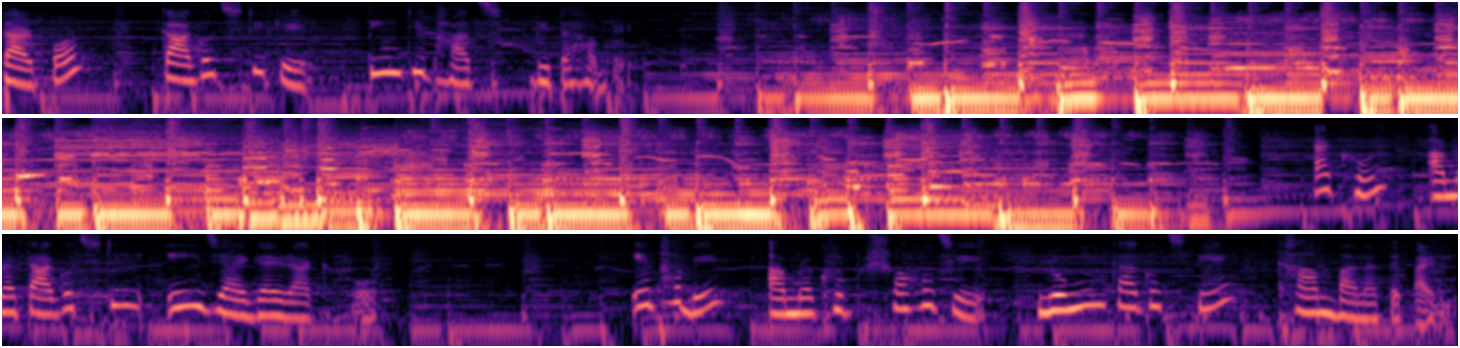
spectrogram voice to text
তারপর কাগজটিকে তিনটি ভাঁজ দিতে হবে। এখন আমরা কাগজটি এই জায়গায় রাখব। এভাবে আমরা খুব সহজে রঙিন কাগজ দিয়ে খাম বানাতে পারি।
